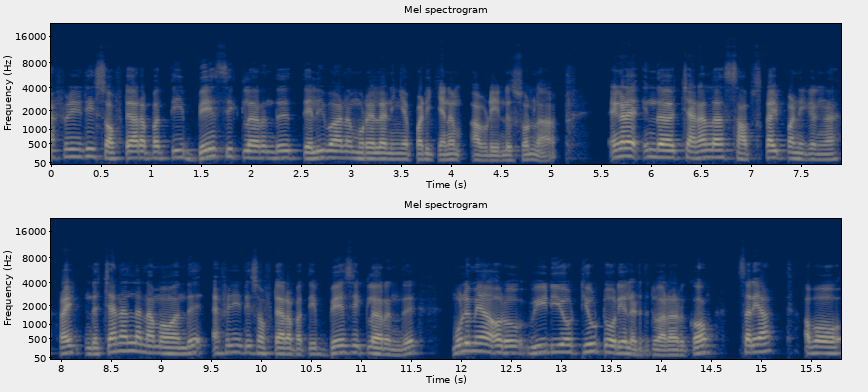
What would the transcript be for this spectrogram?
அஃபினிட்டி சாஃப்ட்வேரை பற்றி பேசிக்ல இருந்து தெளிவான முறையில் நீங்கள் படிக்கணும் அப்படின்னு சொன்னால் எங்களை இந்த சேனலை சப்ஸ்கிரைப் பண்ணிக்கோங்க ரைட். இந்த சேனலில் நம்ம வந்து அஃபினிட்டி சாஃப்ட்வேரை பற்றி பேசிக்லேருந்து இருந்து ஒரு வீடியோ டியூட்டோரியல் எடுத்துகிட்டு வர இருக்கோம். சரியா? அப்போது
